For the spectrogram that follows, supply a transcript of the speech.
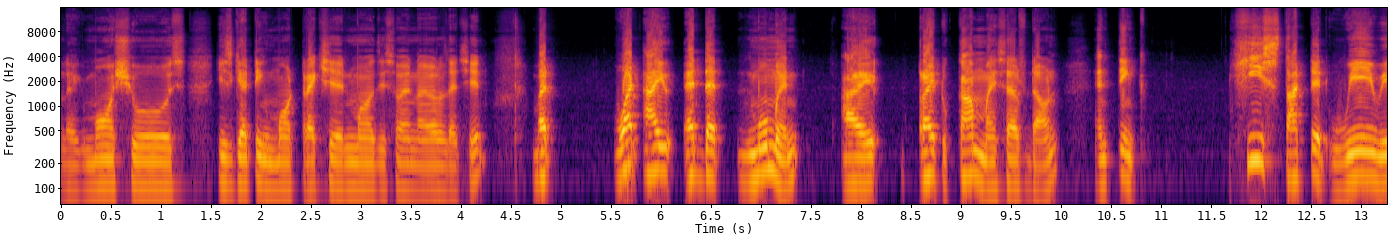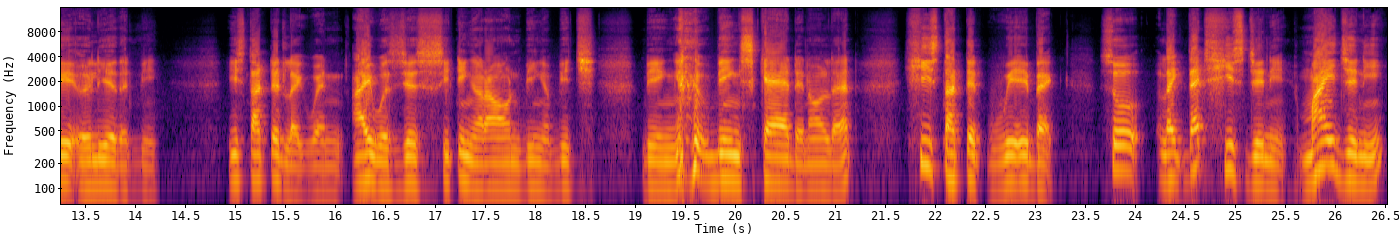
like more shows he's getting more traction more this one and all that shit. But what i at that moment i try to calm myself down and think he started way way earlier than me. He started like when i was just sitting around being a bitch being being scared and all that he started way back. So like that's his journey. My journey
